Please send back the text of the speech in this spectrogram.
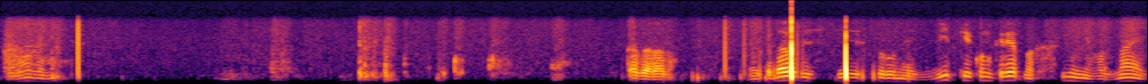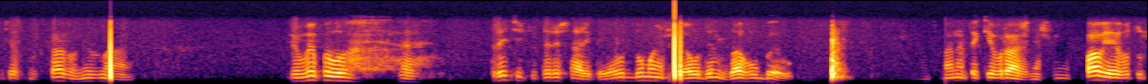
Положимо. Така зараза. Випадали десь з цієї сторони. Звідки конкретно, хрін його знає, чесно скажу, не знаю. Чим випало 34 шарики. Я от думаю, що я один загубив. У мене таке враження, що він впав, я його тут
